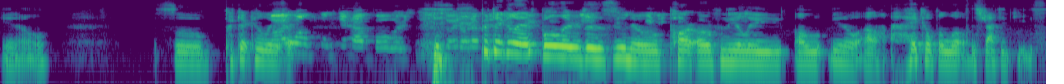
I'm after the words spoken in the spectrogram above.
you know so particularly I want them to have bowlers too, so I don't have particularly if bowlers is you know part of nearly a you know a heck of a lot of the strategies.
